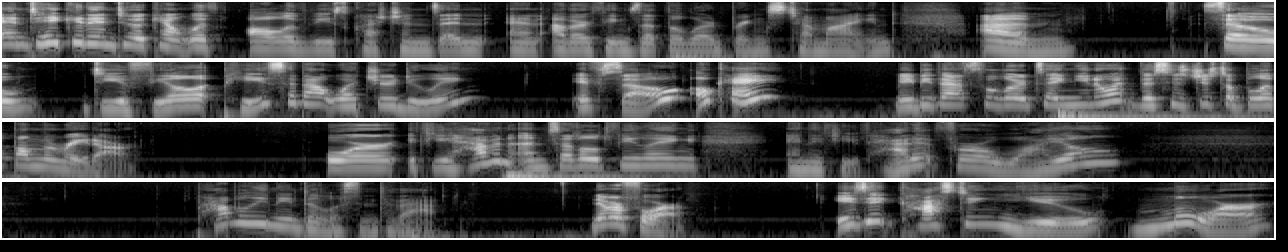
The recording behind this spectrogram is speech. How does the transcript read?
and take it into account with all of these questions and and other things that the Lord brings to mind. Um so do you feel at peace about what you're doing? If so, okay. Maybe that's the Lord saying, "You know what? This is just a blip on the radar." Or if you have an unsettled feeling and if you've had it for a while, probably need to listen to that. Number 4. Is it costing you more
